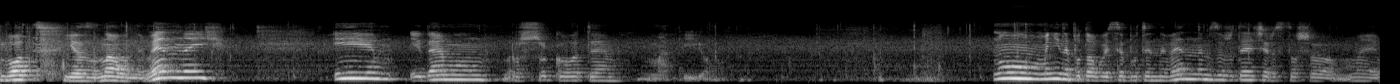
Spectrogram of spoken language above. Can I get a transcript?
От, я знову невинний. І йдемо розшукувати Матію. Ну, мені не подобається бути невинним завжди через те, що ми.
